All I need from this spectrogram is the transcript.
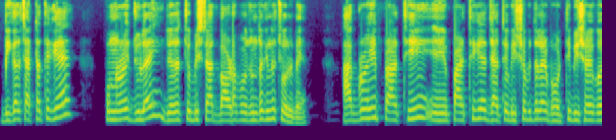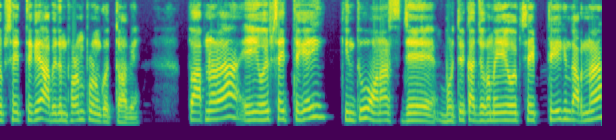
বিকাল চারটা থেকে পনেরোই জুলাই দুই হাজার চব্বিশ রাত বারোটা পর্যন্ত কিন্তু চলবে। আগ্রহী প্রার্থী প্রার্থীকে জাতীয় বিশ্ববিদ্যালয়ের ভর্তি বিষয়ক ওয়েবসাইট থেকে আবেদন ফর্ম পূরণ করতে হবে। তো আপনারা এই ওয়েবসাইট থেকেই কিন্তু অনার্স যে ভর্তির কার্যক্রম, এই ওয়েবসাইট থেকেই কিন্তু আপনারা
